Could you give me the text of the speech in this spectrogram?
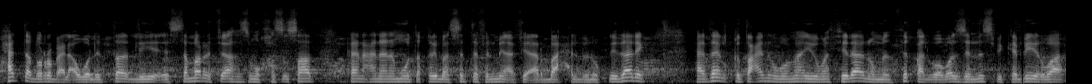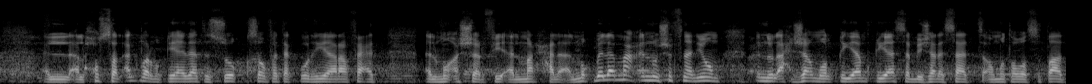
حتى بالربع الأول اللي استمرت في أخذ مخصصات كان عندنا نمو تقريبا 6% في أرباح البنوك. لذلك هذان القطاعين وما يمثلان من ثقل ووزن نسبي كبير والحصة الأكبر من قيادات السوق سوف تكون هي رافعة المؤشر في المرحلة المقبلة مع أنه شفنا اليوم أنه الأحجام والقيام قياسا بجلسات أو متوسطات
